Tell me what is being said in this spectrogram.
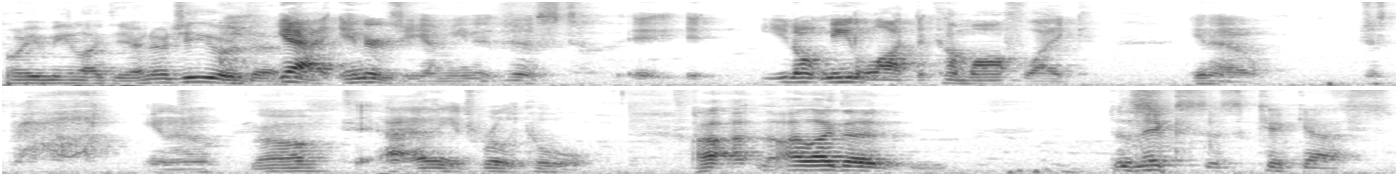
What do you mean, like the energy or the? yeah, energy? I mean, it just it, it, you don't need a lot to come off like you know just you know. No, I I think it's really cool. I, I, I like that. The This- mix is kick ass.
